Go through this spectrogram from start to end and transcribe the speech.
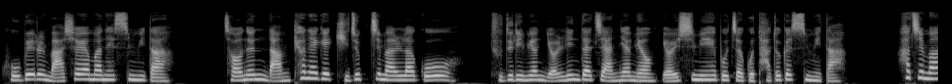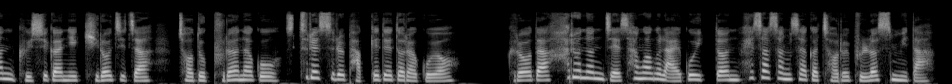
고배를 마셔야만 했습니다. 저는 남편에게 기죽지 말라고 두드리면 열린다지 않냐며 열심히 해보자고 다독였습니다. 하지만 그 시간이 길어지자 저도 불안하고 스트레스를 받게 되더라고요. 그러다 하루는 제 상황을 알고 있던 회사 상사가 저를 불렀습니다.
